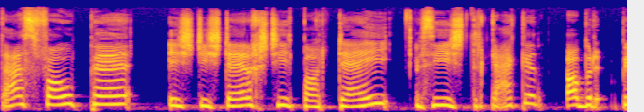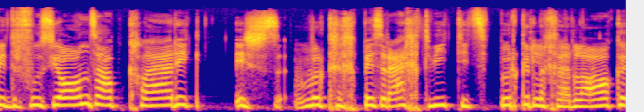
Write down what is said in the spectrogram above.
Die SVP ist die stärkste Partei. Sie ist dagegen. Aber bei der Fusionsabklärung ist es wirklich bis recht weit ins bürgerliche Lager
